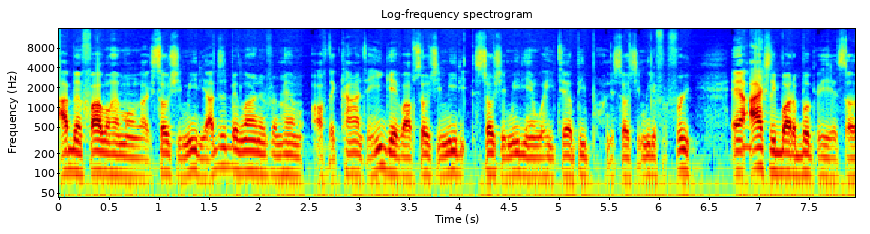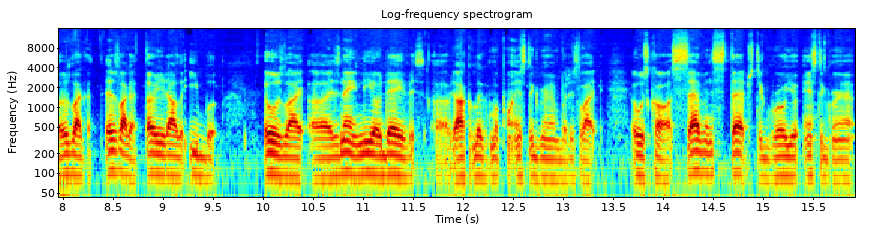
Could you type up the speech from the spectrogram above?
I've been following him on like social media. I just been learning from him off the content he give off social media, social media, and what he tell people on the social media for free. And I actually bought a book of his, so it was like a, it was like a thirty dollar ebook. It was like uh, his name Neo Davis. Uh, y'all can look him up on Instagram, but it's like it was called Seven Steps to Grow Your Instagram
